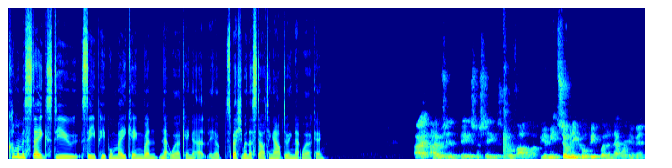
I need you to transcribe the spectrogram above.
common mistakes do you see people making when networking, you know, especially when they're starting out doing networking? I, I would say the biggest mistake is no follow up. You meet so many cool people at a networking event.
